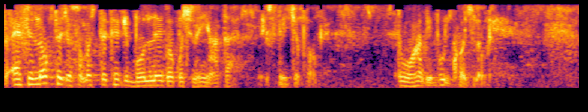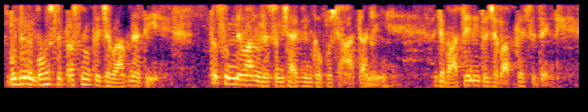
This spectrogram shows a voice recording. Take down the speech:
तो ऐसे लोग थे जो समझते थे कि बोलने को कुछ नहीं आता है, इसलिए चुप हो गए। तो वहाँ भी भूल खोज लोगे। बुद्ध ने बहुत से प्रश्नों के जवाब न दिए। तो सुनने वालों ने समझाया कि इनको कुछ आता नहीं है। जब आते नहीं तो जवाब कैसे देंगे?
